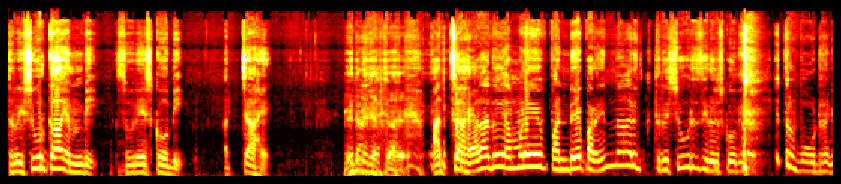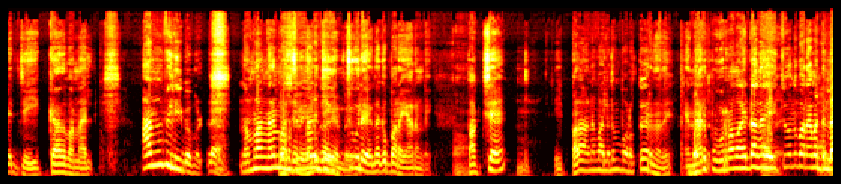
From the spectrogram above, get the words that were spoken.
തൃശൂർ കാ എം പി സുരേഷ് ഗോപി അച്ചാഹെ. അച്ചാഹേ. അതായത് നമ്മൾ പണ്ടേ പറഞ്ഞു എന്നാലും തൃശ്ശൂർ സുരേഷ് ഗോപി ഇത്ര വോട്ടിനൊക്കെ ജയിക്കാന്ന് പറഞ്ഞാൽ അൺബിലീവബിൾ അല്ലെ നമ്മളങ്ങനെ മനസ്സിലാക്കി വേറൊരു ജയിച്ചൂലേ എന്നൊക്കെ പറയാറുണ്ട്. പക്ഷേ ഇപ്പോഴാണ് പലതും പുറത്തു വരുന്നത്. എന്നാലും പൂർണമായിട്ട് അങ്ങനെ ജയിച്ചു എന്ന് പറയാൻ പറ്റില്ല.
